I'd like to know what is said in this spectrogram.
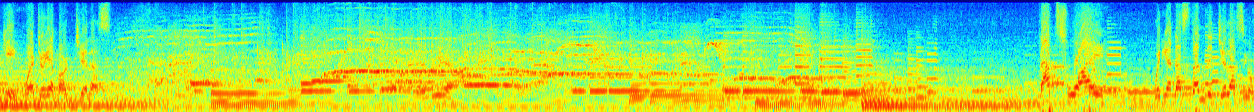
Okay, we're talking about jealousy. That's why when you understand the jealousy of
